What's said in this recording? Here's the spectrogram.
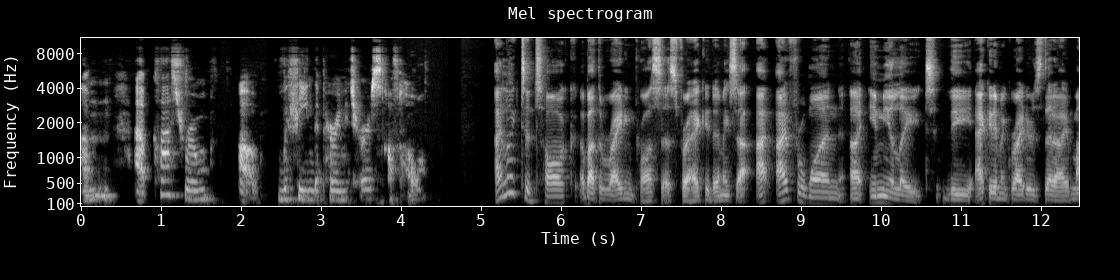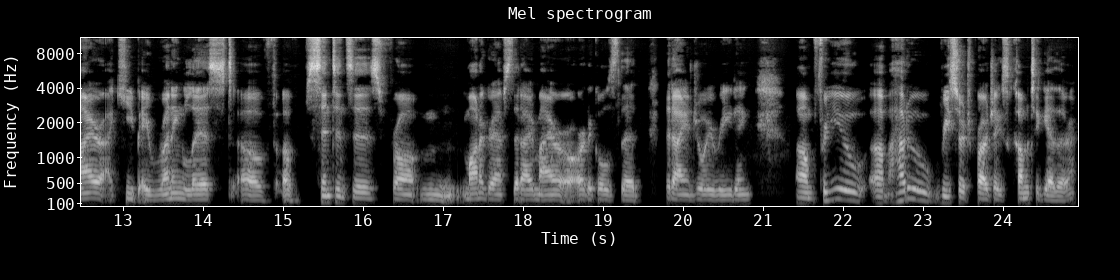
um, uh, classroom uh, within the perimeters of home. I like to talk about the writing process for academics. I, I, I for one, uh, emulate the academic writers that I admire. I keep a running list of, of sentences from monographs that I admire or articles that, that I enjoy reading. Um, for you, um, how do research projects come together?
